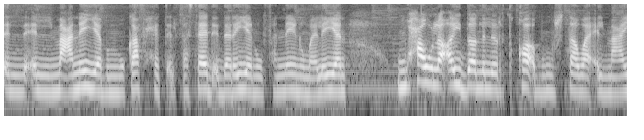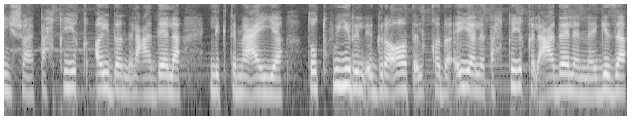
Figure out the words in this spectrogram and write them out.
المعنية بمكافحة الفساد إداريا وفنيا وماليا. محاولة أيضا للارتقاء بمستوى المعيشة تحقيق أيضا العدالة الاجتماعية تطوير الإجراءات القضائية لتحقيق العدالة الناجزة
